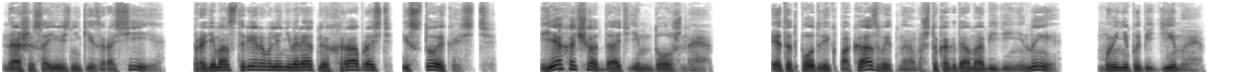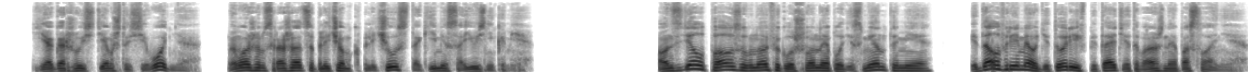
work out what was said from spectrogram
Наши союзники из России продемонстрировали невероятную храбрость и стойкость, и я хочу отдать им должное. Этот подвиг показывает нам, что когда мы объединены, мы непобедимы. Я горжусь тем, что сегодня мы можем сражаться плечом к плечу с такими союзниками. Он сделал паузу, вновь оглушенной аплодисментами, и дал время аудитории впитать это важное послание.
